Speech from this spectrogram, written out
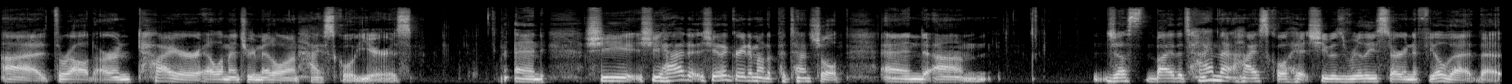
uh, throughout our entire elementary, middle, and high school years and she she had she had a great amount of potential. And um, just by the time that high school hit she was really starting to feel that that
